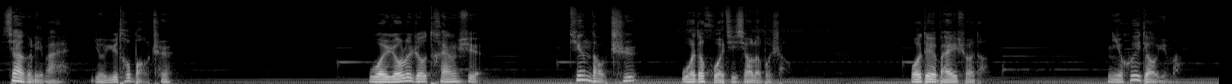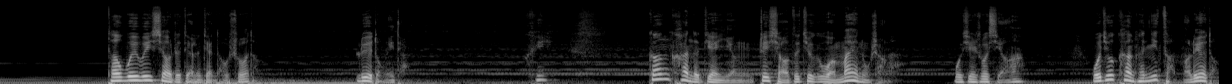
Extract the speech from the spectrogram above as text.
下个礼拜有鱼头饱吃。”我揉了揉太阳穴，听到吃，我的火气消了不少。我对白衣说道：“你会钓鱼吗？”他微微笑着点了点头，说道：“略懂一点。”嘿。刚看的电影，这小子就给我卖弄上了。我心说行啊，我就看看你怎么略懂。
